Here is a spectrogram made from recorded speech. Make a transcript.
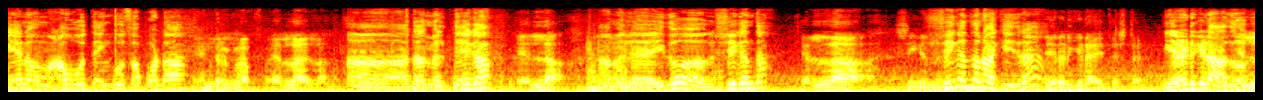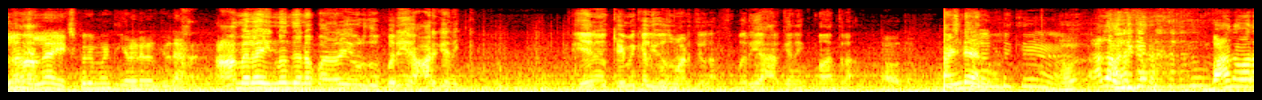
ಏನು ಮಾವು ತೆಂಗು ಸಪೋಟ? ಎಂಟರ್ ಕ್ರಾಪ್ ಎಲ್ಲ ಎಲ್ಲ. ಆ, ಅದಾದ್ಮೇಲೆ ತೇಗ? ಎಲ್ಲ. ಆಮೇಲೆ ಇದು ಶ್ರೀಗಂಧ? ಎಲ್ಲ. ಶ್ರೀಗಂಧನೂ ಹಾಕಿದ್ರಾ? ಎರಡು ಗಿಡ ಐತೆ ಅಷ್ಟೇ. ಎರಡು ಗಿಡ ಅದು ಎಲ್ಲ ಎಕ್ಸ್ಪೆರಿಮೆಂಟ್ ಎರಡು ಗಿಡ. ಆಮೇಲೆ ಇನ್ನೊಂದೇನಪ್ಪ ಅಂದ್ರೆ ಇವ್ರದ್ದು ಬರೀ ಆರ್ಗ್ಯಾನಿಕ್ ಏನು ಕೆಮಿಕಲ್ ಯೂಸ್ ಮಾಡ್ತಿಲ್ಲ. ಬರೀ ಆರ್ಗ್ಯಾನಿಕ್ ಮಾತ್ರ. ಹೌದು. ಭಾನುವಾರ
